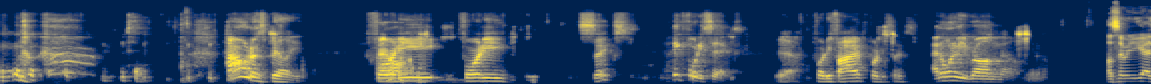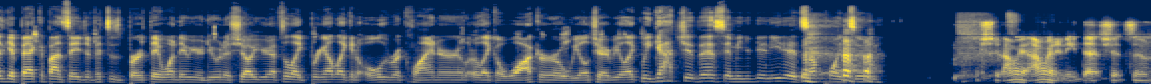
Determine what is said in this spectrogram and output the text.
How old is Billy? 40, 46? I think 46. Yeah, 45, 46. I don't want to be wrong though. You know? Also, when you guys get back up on stage, if it's his birthday one day when you're doing a show, you're gonna have to like bring out like an old recliner or like a walker or a wheelchair. Be like, we got you this. I mean, you're gonna need it at some point soon. Shit, I'm gonna, I'm gonna need that shit soon.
